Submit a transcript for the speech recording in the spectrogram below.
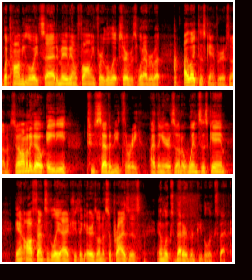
what Tommy Lloyd said, and maybe I'm falling for the lip service, whatever, but I like this game for Arizona. So I'm to go 80 to 73. I think Arizona wins this game. And offensively, I actually think Arizona surprises and looks better than people expect.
